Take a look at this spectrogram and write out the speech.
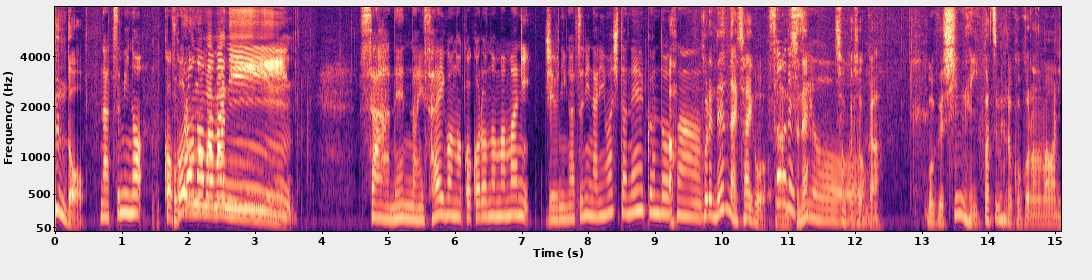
訓導夏美の心のままに。さあ年内最後の心のままに。12月になりましたね工藤さん。これ年内最後なんですね。そうですよ。そうかそうか。僕新年一発目の心のままに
